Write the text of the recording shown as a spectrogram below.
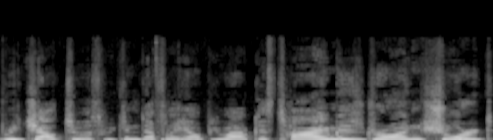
reach out to us. We can definitely help you out because time is drawing short.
